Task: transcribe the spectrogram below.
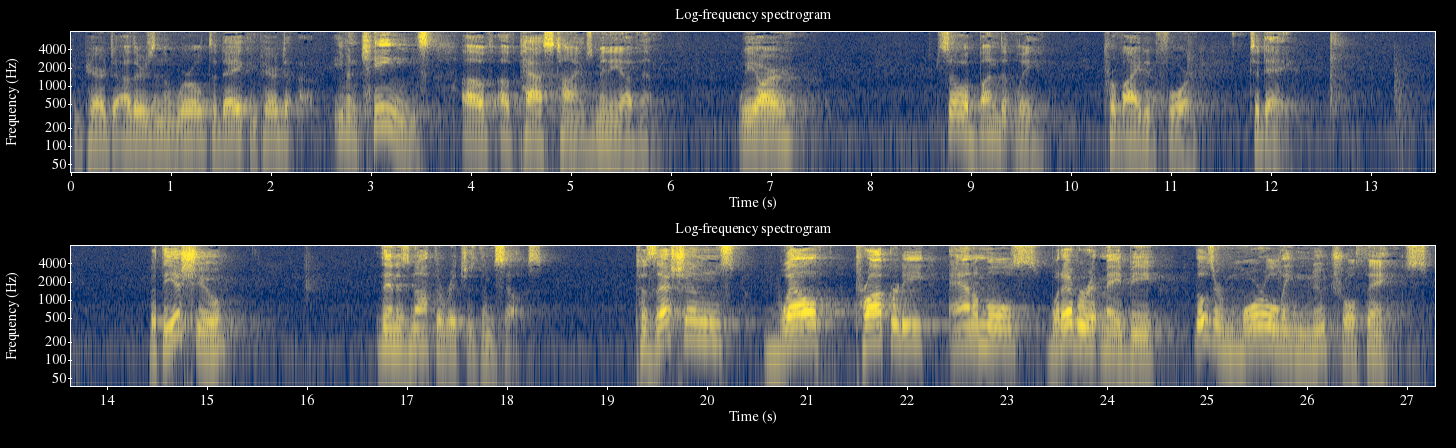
compared to others in the world today, compared to uh, even kings of, of past times, many of them. We are so abundantly provided for today. But the issue then is not the riches themselves. Possessions, wealth, property, animals, whatever it may be, those are morally neutral things.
